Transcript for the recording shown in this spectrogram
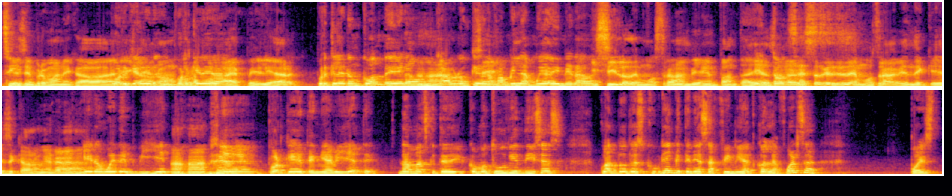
Sí. que siempre manejaba Porque el él era- cabrón, por porque la él forma era- de pelear. Porque él era un conde, era un Ajá, cabrón que era sí. una familia muy adinerada. Y sí lo demostraban bien en pantalla. o sea, la Entonces- neta es que sí se demostraba bien de que ese cabrón era... Era un güey de billete. Ajá. Porque tenía billete. Nada más que te digo, como tú bien dices, cuando descubrían que tenías afinidad con la fuerza, pues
